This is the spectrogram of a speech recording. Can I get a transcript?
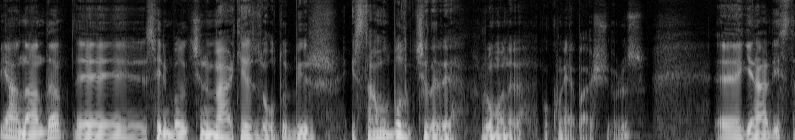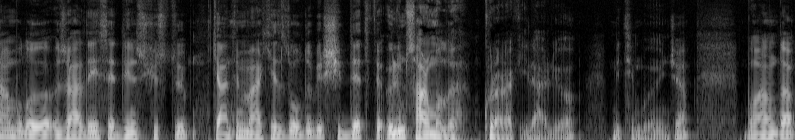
Bir yandan da e, Selim Balıkçı'nın merkezde olduğu bir İstanbul Balıkçıları romanı okumaya başlıyoruz. E, genelde İstanbul ağı, özelde ise Deniz Küstü kentin merkezde olduğu bir şiddet ve ölüm sarmalı kurarak ilerliyor metin boyunca. Bu anlamda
